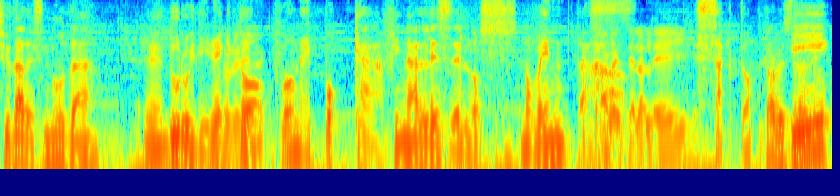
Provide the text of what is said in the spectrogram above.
Ciudad Desnuda, eh, Duro y Directo. Duro y Directo. Fue una época, finales de los 90. A través de la ley. Exacto. A través de la y ley.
